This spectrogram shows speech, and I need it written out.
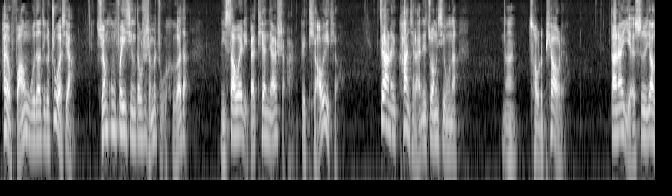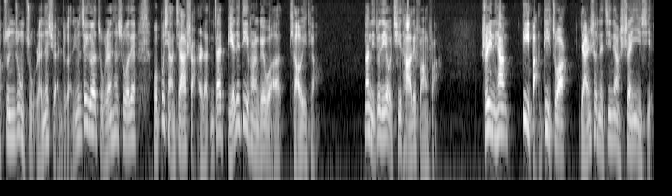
还有房屋的这个坐向、悬空飞星都是什么组合的，你稍微里边添点色儿，给调一调，这样呢看起来呢装修呢，啊瞅着漂亮。当然也是要尊重主人的选择，因为这个主人他说的我不想加色儿了，你在别的地方给我调一调，那你就得有其他的方法。所以你像地板、地砖颜色呢，尽量深一些，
